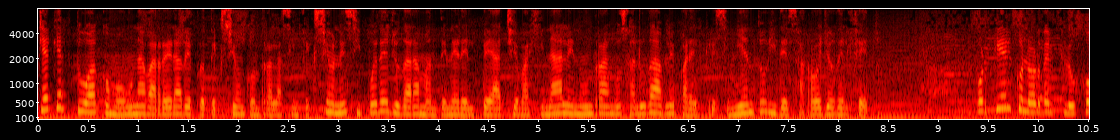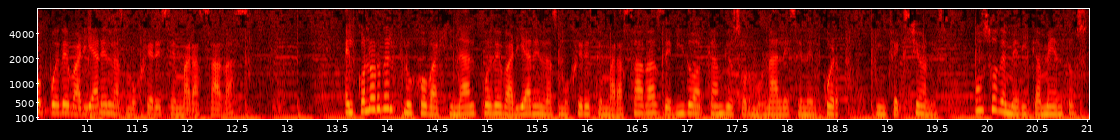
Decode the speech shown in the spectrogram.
ya que actúa como una barrera de protección contra las infecciones y puede ayudar a mantener el pH vaginal en un rango saludable para el crecimiento y desarrollo del feto. ¿Por qué el color del flujo puede variar en las mujeres embarazadas? El color del flujo vaginal puede variar en las mujeres embarazadas debido a cambios hormonales en el cuerpo, infecciones, uso de medicamentos,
